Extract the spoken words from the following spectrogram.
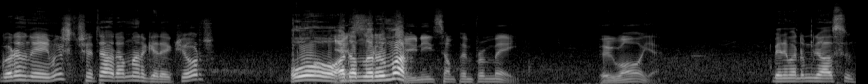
Görev neymiş? Çete adamlar gerekiyor. Oo Yes, adamlarım var. You need something from me. Who are you? Benim adım Yasin.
